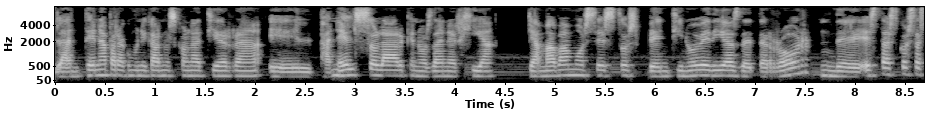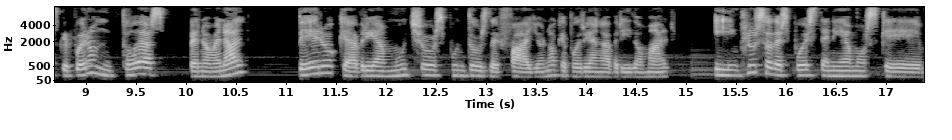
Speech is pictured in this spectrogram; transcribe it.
la antena para comunicarnos con la Tierra, el panel solar que nos da energía llamábamos estos 29 días de terror, de estas cosas que fueron todas fenomenal, pero que habría muchos puntos de fallo, ¿no? Que podrían haber ido mal. E incluso después teníamos que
